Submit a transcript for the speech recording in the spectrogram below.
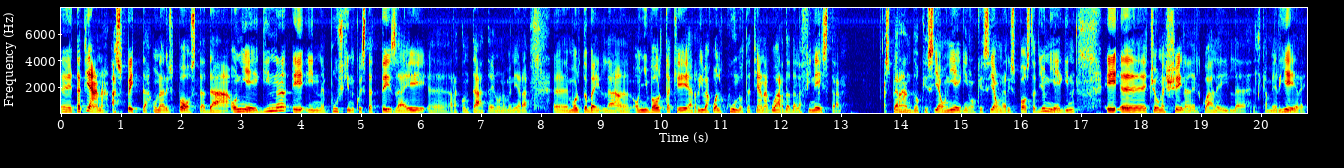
Eh, Tatiana aspetta una risposta da Onieghin e in Pushkin questa attesa è eh, raccontata in una maniera eh, molto bella. Ogni volta che arriva qualcuno, Tatiana guarda dalla finestra sperando che sia Onieghin o che sia una risposta di Onieghin e eh, c'è una scena nel quale il, il cameriere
